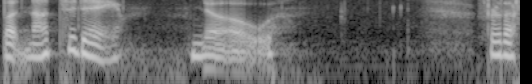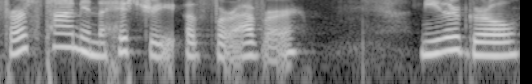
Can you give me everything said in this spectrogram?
But not today. No. For the first time in the history of forever, neither girl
